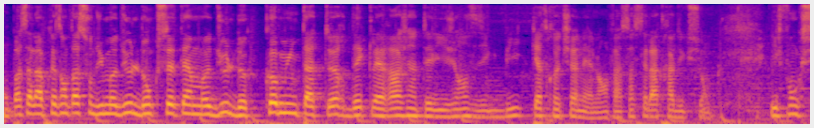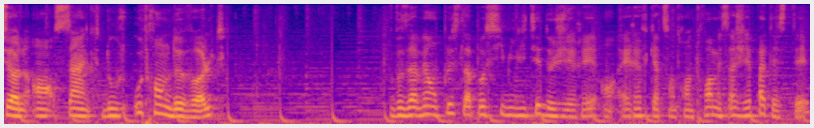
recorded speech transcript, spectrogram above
On passe à la présentation du module. Donc c'est un module de commutateur d'éclairage intelligent Zigbee 4 channels. Enfin ça c'est la traduction. Il fonctionne en 5, 12 ou 32 volts. Vous avez en plus la possibilité de gérer en RF433 mais ça j'ai pas testé.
